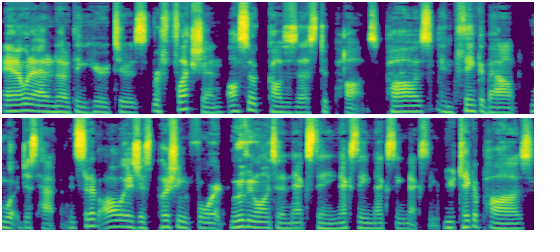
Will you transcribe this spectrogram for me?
And I want to add another thing here too is reflection also causes us to pause, pause and think about what just happened instead of always just pushing forward, moving on to the next thing, next thing, next thing, next thing. You take a pause.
